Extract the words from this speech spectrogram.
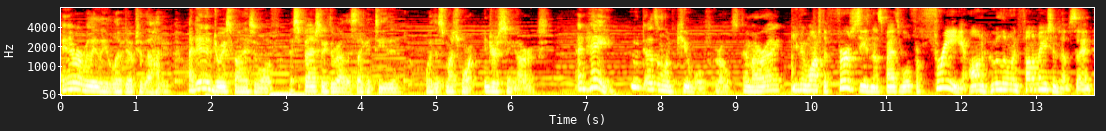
it never really lived up to the hype. I did enjoy Spice and Wolf, especially throughout the second season, with its much more interesting arcs. And hey, who doesn't love cute wolf girls, am I right? You can watch the first season of Spice Wolf for free on Hulu and Funimation's website.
